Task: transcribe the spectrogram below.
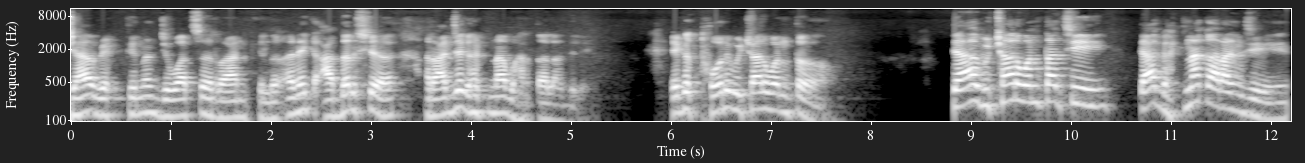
ज्या व्यक्तीनं जीवाचं रान केलं अनेक आदर्श राज्यघटना भारताला दिले. एक थोर विचारवंत. त्या विचारवंताची त्या घटनाकारांची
